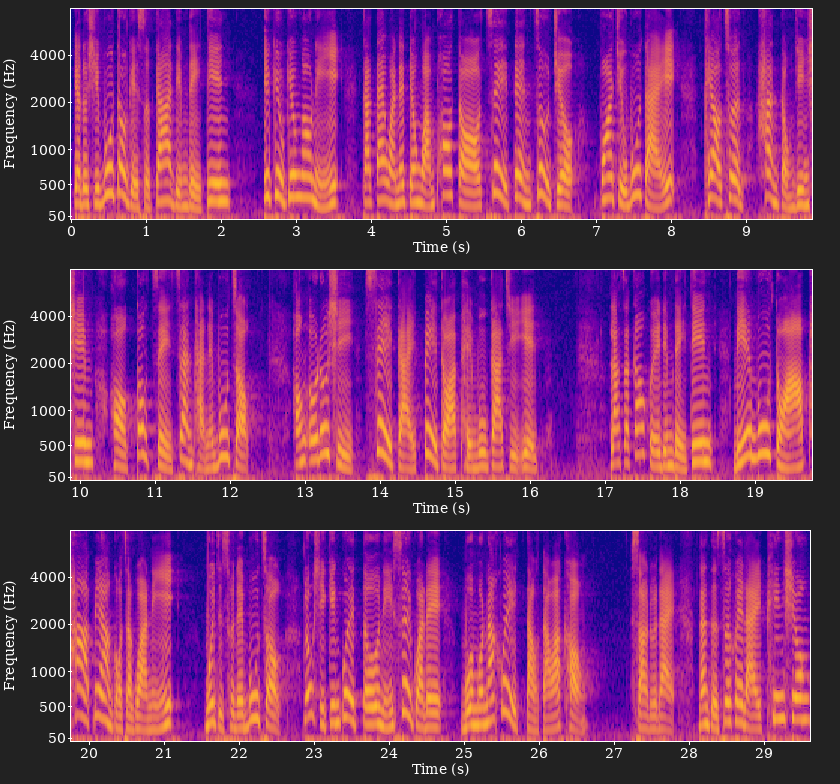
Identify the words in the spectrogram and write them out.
也就是舞蹈艺术家林丽珍。一九九五年，甲台湾的中原普渡祭典组织搬上舞台。跳出撼动人心和国际赞叹的舞作，从俄罗斯世界八大评舞家之一。六十九岁林丽珍，伫个舞团拍拼五十多年，每一出的舞作，拢是经过多年岁月的文文啊会豆豆啊控。接落来，咱就做伙来品尝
